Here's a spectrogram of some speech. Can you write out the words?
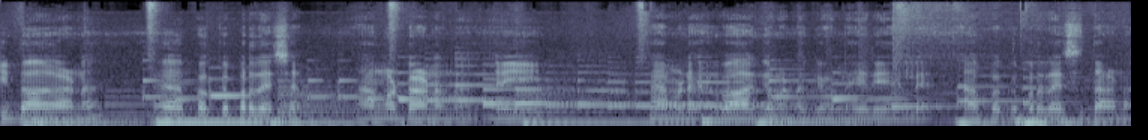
ഈ ഭാഗമാണ് പൊക്ക പ്രദേശം. അങ്ങോട്ടാണെന്ന് ഈ നമ്മുടെ വാഗമണ്ണൊക്കെ ഉള്ള ഏരിയയിൽ ആ പൊക്കപ്രദേശത്താണ്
